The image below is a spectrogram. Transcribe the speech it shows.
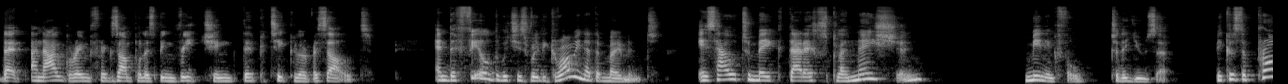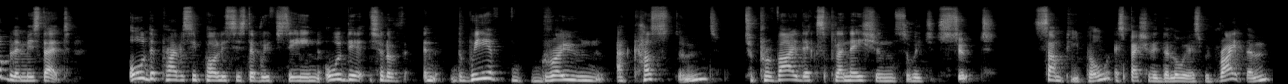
that an algorithm, for example, has been reaching the particular result? And the field which is really growing at the moment is how to make that explanation meaningful to the user. Because the problem is that all the privacy policies that we've seen, all the sort of, we have grown accustomed to provide explanations which suit some people, especially the lawyers would write them,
